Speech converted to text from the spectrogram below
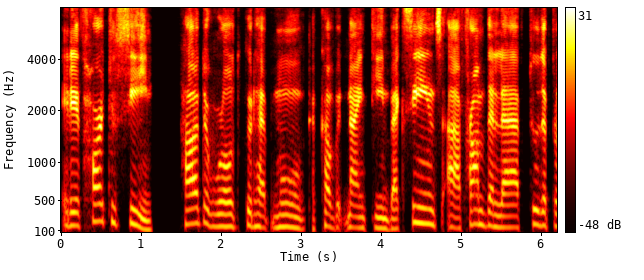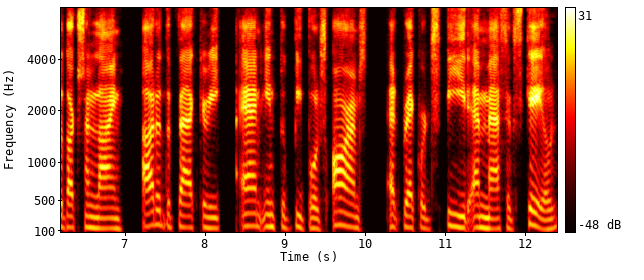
it is hard to see how the world could have moved COVID 19 vaccines uh, from the lab to the production line, out of the factory, and into people's arms at record speed and massive scale,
